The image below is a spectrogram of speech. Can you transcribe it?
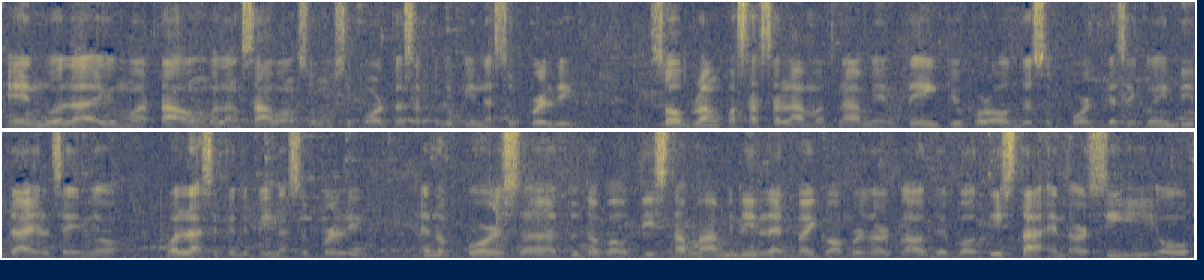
and wala yung mga taong walang sawang sumusuporta sa Pilipinas Super League. Sobrang pasasalamat namin. Thank you for all the support kasi kung hindi dahil sa inyo, wala si Pilipinas Super League. And of course, uh, to the Bautista family led by Governor Claudio Bautista and our CEO,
